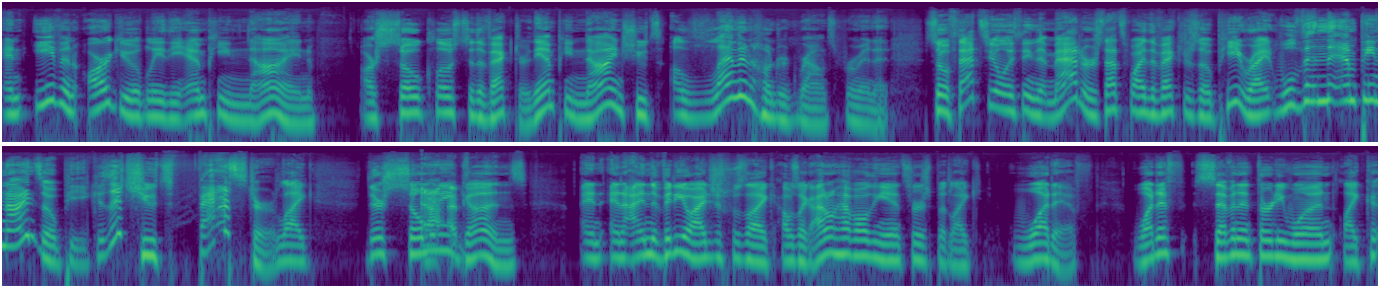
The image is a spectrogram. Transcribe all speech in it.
and even arguably the MP9 are so close to the Vector. The MP9 shoots 1100 rounds per minute. So if that's the only thing that matters, that's why the Vector's OP, right? Well, then the MP9's OP because it shoots faster. Like there's so many guns. And and I, in the video I just was like I was like I don't have all the answers, but like what if? What if 7 and 31 Like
